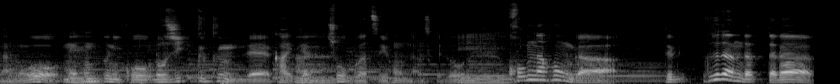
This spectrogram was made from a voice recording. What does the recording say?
なのをもう本当にこうロジック組んで書いてあるはい超分厚い本なんですけど、えこんな本がで普段だったら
